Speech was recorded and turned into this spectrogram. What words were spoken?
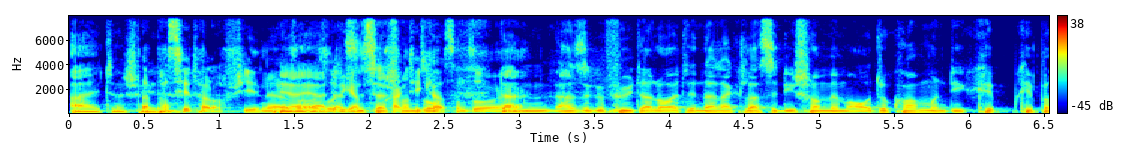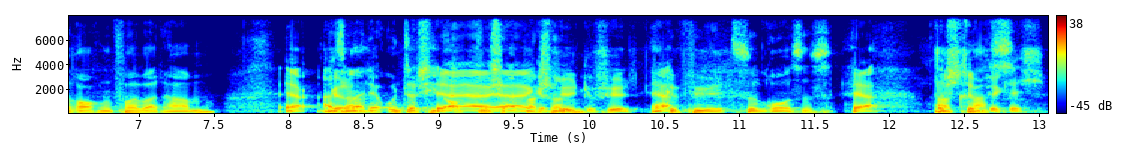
Alter Da Schwede. passiert halt auch viel, ne? ja, Also ja, so die ganzen ja schon Praktikas so. und so. Dann hast du gefühlt da Leute in deiner Klasse, die schon mit dem Auto kommen und die Kipp, Kippe rauchen und Vollbart haben. ja. ja Also genau. weil der Unterschied ja, optisch ja, ja, einfach gefühlt, schon Gefühlt, ja. gefühlt so groß ist. Ja, das Ah, stimmt wirklich.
